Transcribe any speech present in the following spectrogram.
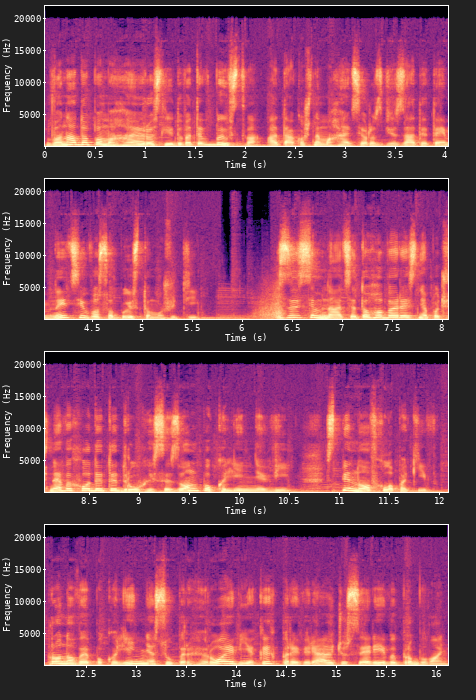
Вона допомагає розслідувати вбивства, а також намагається розв'язати таємниці в особистому житті. З 17 вересня почне виходити другий сезон покоління Ві спін-офф хлопаків про нове покоління супергероїв, яких перевіряють у серії випробувань.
